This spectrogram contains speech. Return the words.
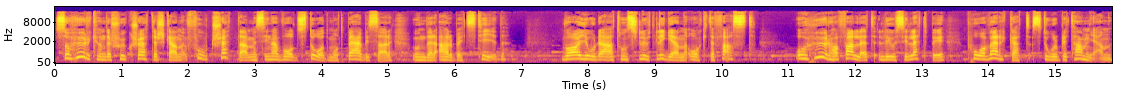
Så hur kunde sjuksköterskan fortsätta med sina våldsdåd mot bebisar under arbetstid? Vad gjorde att hon slutligen åkte fast? Och hur har fallet Lucy Letby påverkat Storbritannien?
